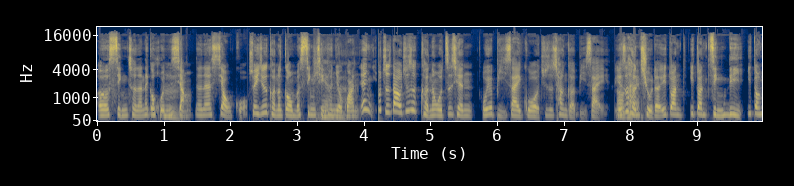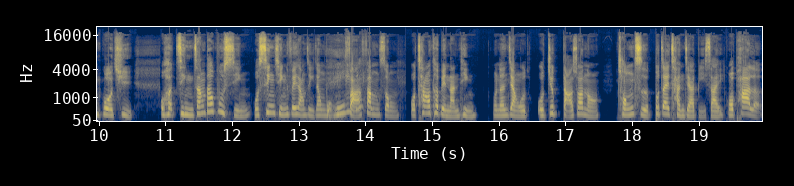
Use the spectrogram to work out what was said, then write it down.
而形成的那个混响的那效果，所以就是可能跟我们心情很有关。哎，不知道，就是可能我之前我有比赛过，就是唱歌比赛，也是很糗的一段一段经历，一段过去。我紧张到不行，我心情非常紧张，我无法放松，我唱到特别难听。我能讲，我我就打算哦，从此不再参加比赛，我怕了。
